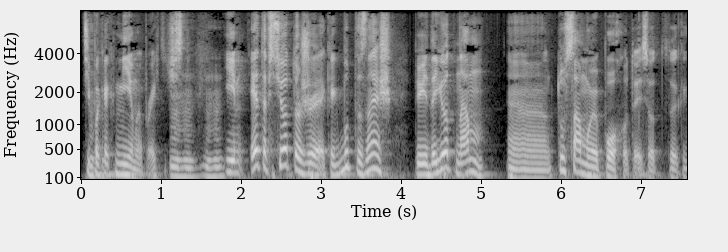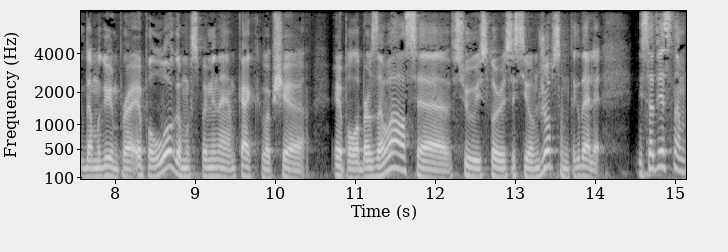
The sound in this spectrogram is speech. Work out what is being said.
типа, как мемы практически. Uh-huh, uh-huh. И это все тоже, как будто, знаешь, передает нам э, ту самую эпоху. То есть вот когда мы говорим про Apple лого, мы вспоминаем, как вообще Apple образовался, всю историю со Стивом Джобсом и так далее. И, соответственно,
